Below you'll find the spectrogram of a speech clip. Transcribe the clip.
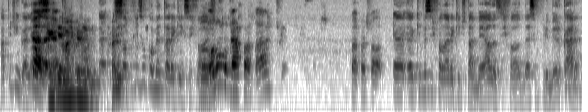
Rapidinho, galera. Cara, Quem é, tem mais perguntas? É, só pra fazer um comentário aqui que vocês falaram. Vamos lugar pra baixo. Pode falar. É, é, que vocês falaram aqui de tabela, vocês falaram do décimo primeiro, cara.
